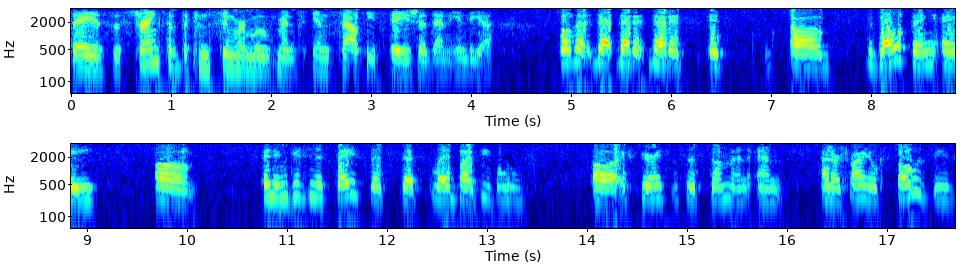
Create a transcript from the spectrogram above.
say is the strength of the consumer movement in Southeast Asia than India? Well, that that that, it, that it's it's uh, developing a um, an indigenous base that's that's led by people who've uh, experienced the system and and and are trying to expose these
